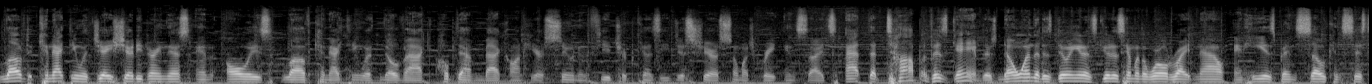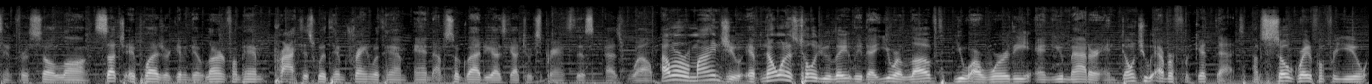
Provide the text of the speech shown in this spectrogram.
Loved connecting with Jay Shetty during this and always love connecting with Novak. Hope to have him back on here soon in the future because he just shares so much great insights at the top of his game. There's no one that is doing it as good as him in the world right now, and he has been so consistent for so long. Such a pleasure getting to learn from him, practice with him, train with him, and I'm so glad you guys got to experience this as well. I want to remind you if no one has told you lately that you are loved, you are worthy, and you matter, and don't you ever forget that. I'm so grateful for you,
